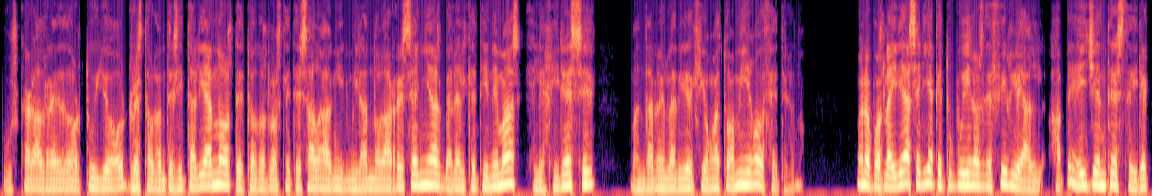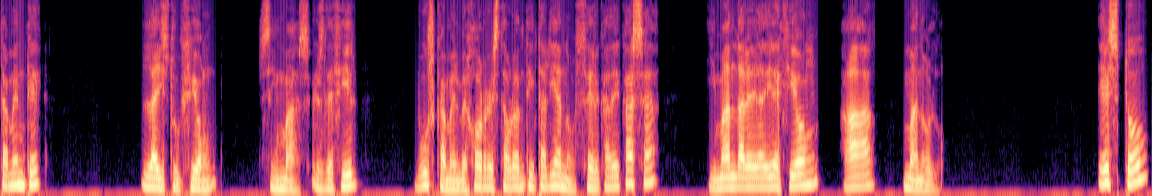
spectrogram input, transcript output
buscar alrededor tuyo restaurantes italianos, de todos los que te salgan, ir mirando las reseñas, ver el que tiene más, elegir ese, mandarle la dirección a tu amigo, etcétera. Bueno, pues la idea sería que tú pudieras decirle al agent este directamente la instrucción, sin más. Es decir, búscame el mejor restaurante italiano cerca de casa y mándale la dirección a Manolo. Esto,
